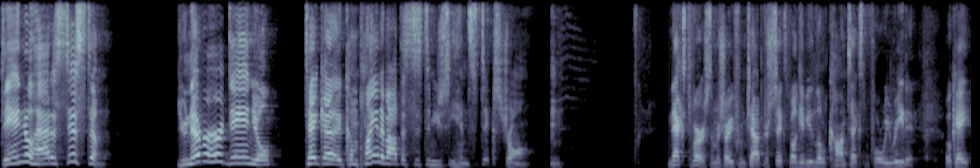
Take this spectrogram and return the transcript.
Daniel had a system. You never heard Daniel take a complain about the system. You see him stick strong. Next verse, I'm going to show you from chapter 6, but I'll give you a little context before we read it. Okay,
